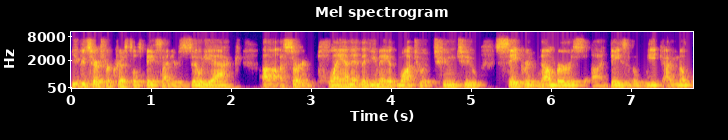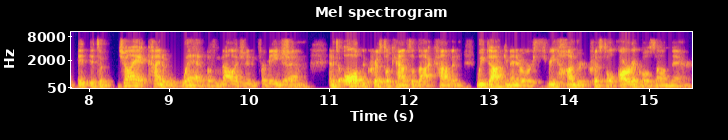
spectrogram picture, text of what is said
You could search for crystals based on your zodiac, uh, a certain planet that you may want to attune to, sacred numbers, uh, days of the week. I mean, it, it's a giant kind of web of knowledge and information. Yeah. And it's all at thecrystalcouncil.com. And we documented over 300 crystal articles on there.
